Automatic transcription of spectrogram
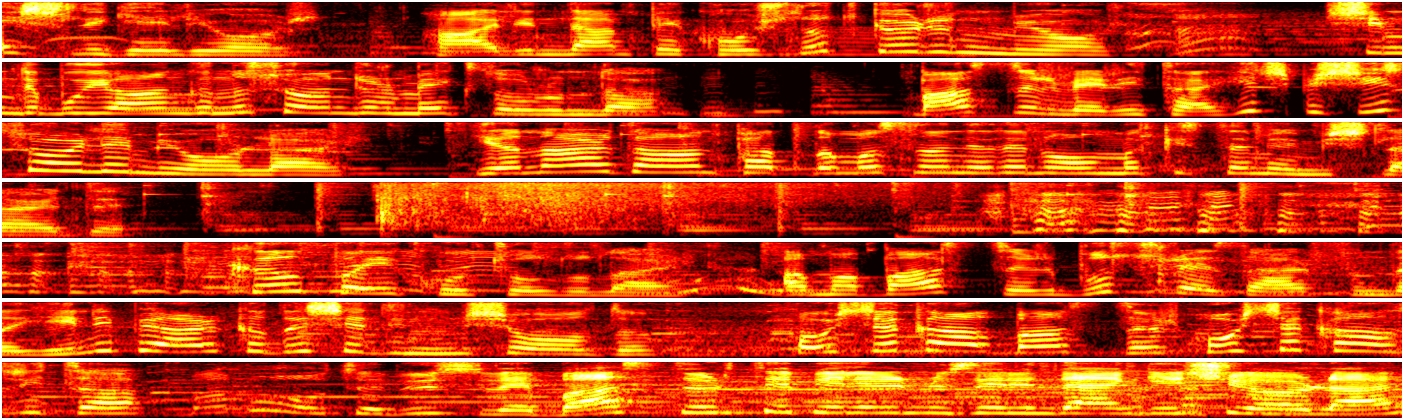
Ashley geliyor. Halinden pek hoşnut görünmüyor. Şimdi bu yangını söndürmek zorunda. Buster ve Rita hiçbir şey söylemiyorlar. Yanardağın patlamasına neden olmak istememişlerdi. Kıl payı kurtuldular. Ama Buster bu süre zarfında yeni bir arkadaş edinmiş oldu. Hoşça kal Buster, hoşça kal Rita. Baba otobüs ve Buster tepelerin üzerinden geçiyorlar.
